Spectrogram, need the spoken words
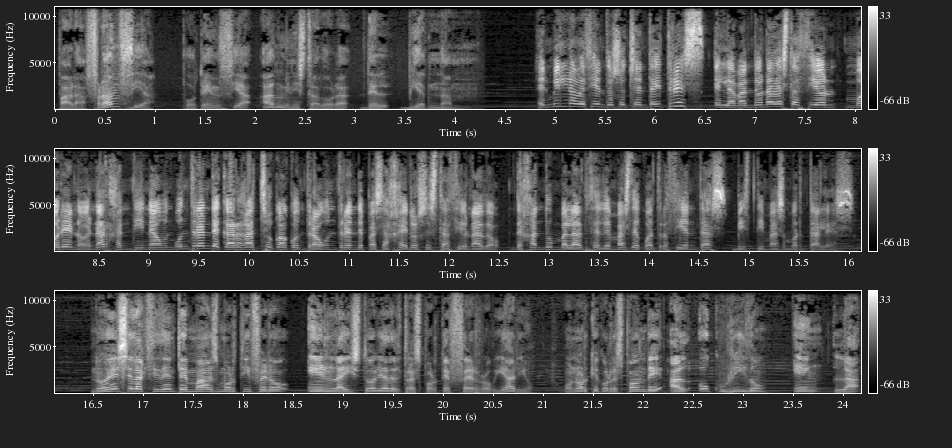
para Francia, potencia administradora del Vietnam. En 1983, en la abandonada estación Moreno, en Argentina, un, tren de carga choca contra un tren de pasajeros estacionado, dejando un balance de más de 400 víctimas mortales. No es el accidente más mortífero en la historia del transporte ferroviario, honor que corresponde al ocurrido en la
